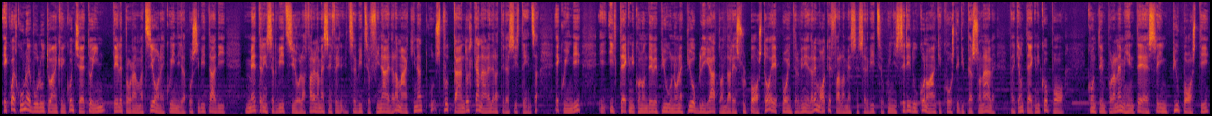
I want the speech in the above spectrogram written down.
e qualcuno ha evoluto anche il concetto in teleprogrammazione, quindi la possibilità di mettere in servizio, la, fare la messa in servizio finale della macchina sfruttando il canale della teleassistenza. E quindi il tecnico non, più, non è più obbligato ad andare sul posto e può intervenire da remoto e fare la messa in servizio, quindi si riducono anche i costi di personale perché un tecnico può contemporaneamente essere in più posti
